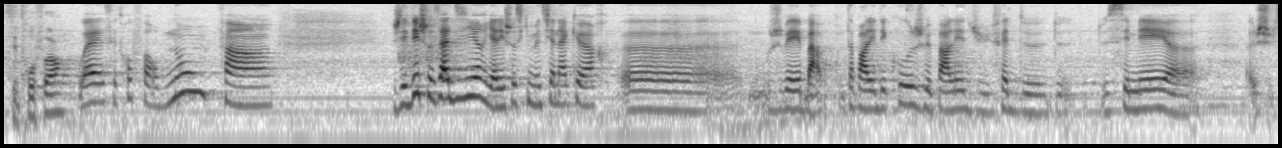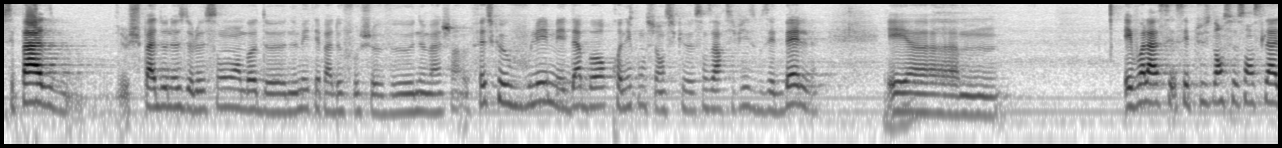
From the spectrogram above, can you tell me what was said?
C'est trop fort? Ouais, c'est trop fort. Non, enfin... J'ai des choses à dire, il y a des choses qui me tiennent à cœur. Euh, je vais, bah, tu as parlé d'écho, je vais parler du fait de, de, s'aimer. Euh, je sais pas je suis pas donneuse de leçons en mode euh, ne mettez pas de faux cheveux, ne machin. Faites ce que vous voulez, mais d'abord prenez conscience que sans artifice vous êtes belle. Et, euh, et voilà, c'est plus dans ce sens-là.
